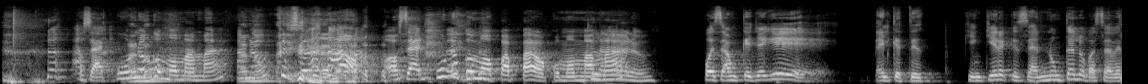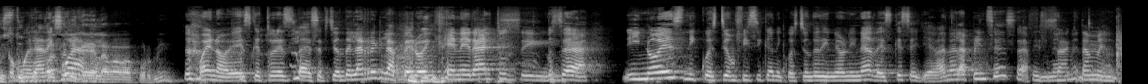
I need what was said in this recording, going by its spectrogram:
O sea, uno no? como mamá. Ah, ¿no? No, o sea, uno como papá o como mamá, Claro. pues aunque llegue el que te, quien quiera que sea, nunca lo vas a ver Pues tu como el papá se le cae la adecuado. baba por mí. Bueno, es que tú eres la excepción de la regla, pero en general tú, Sí. o sea, y no es ni cuestión física, ni cuestión de dinero, ni nada, es que se llevan a la princesa. finalmente, Exactamente.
